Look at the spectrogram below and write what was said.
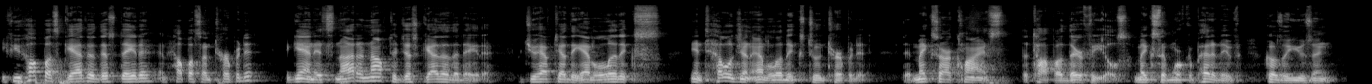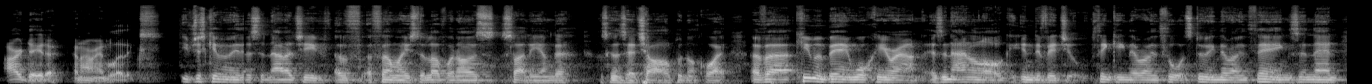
if you help us gather this data and help us interpret it, again, it's not enough to just gather the data, but you have to have the analytics, intelligent analytics to interpret it that makes our clients the top of their fields, makes them more competitive because they're using our data and our analytics. You've just given me this analogy of a film I used to love when I was slightly younger I was going to say a child, but not quite, of a human being walking around as an analog individual, thinking their own thoughts, doing their own things. And then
